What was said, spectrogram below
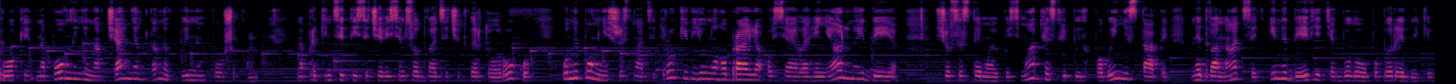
роки, наповнені навчанням та невпинним пошуком. Наприкінці 1824 року, у неповні 16 років юного Брайля осяяла геніальна ідея, що системою письма для сліпих повинні стати не 12 і не 9, як було у попередників,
